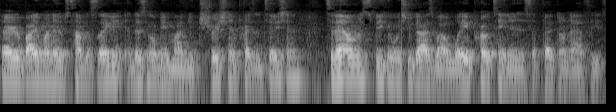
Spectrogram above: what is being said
Hey everybody, my name is Thomas Leggett and this is going to be my nutrition presentation. Today I'm speaking with you guys about whey protein and its effect on athletes.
